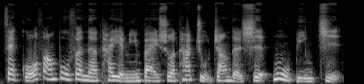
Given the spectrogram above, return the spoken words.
在国防部分呢，他也明白说，他主张的是募兵制。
